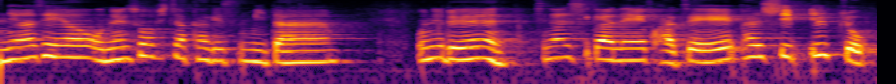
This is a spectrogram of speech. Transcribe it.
안녕하세요. 오늘 수업 시작하겠습니다. 오늘은 지난 시간에 과제 81쪽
